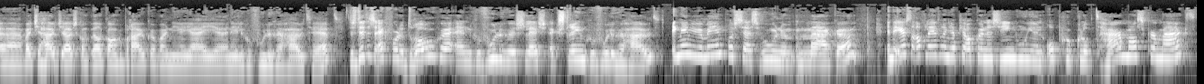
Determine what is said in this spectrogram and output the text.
Uh, wat je huid juist wel kan gebruiken wanneer jij uh, een hele gevoelige huid hebt. Dus dit is echt voor de droge en gevoelige slash extreem gevoelige huid. Ik neem je weer mee in het proces hoe we hem maken. In de eerste aflevering heb je al kunnen zien hoe je een opgeklopt haarmasker maakt.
